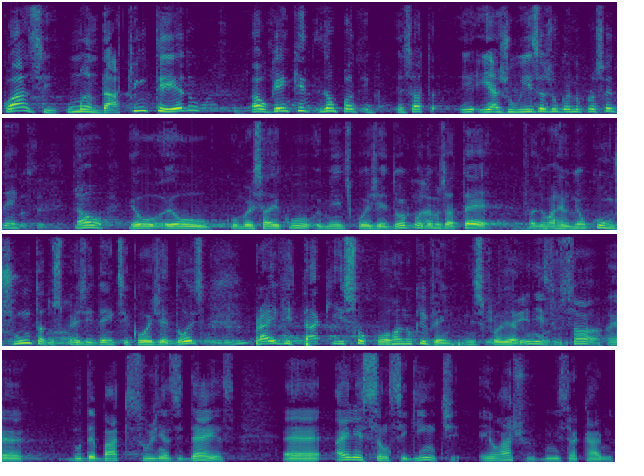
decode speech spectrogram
quase o mandato inteiro, alguém que não pode. Exato, e, e a juíza julgando o procedente. Então, eu, eu conversarei com o eminente corregedor, claro. podemos até fazer uma reunião conjunta dos presidentes e corregedores uhum. para evitar que isso ocorra no que vem. Ministro Floriano. Ministro, só é, no debate surgem as ideias. É, a eleição seguinte, eu acho, ministra Carmen,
